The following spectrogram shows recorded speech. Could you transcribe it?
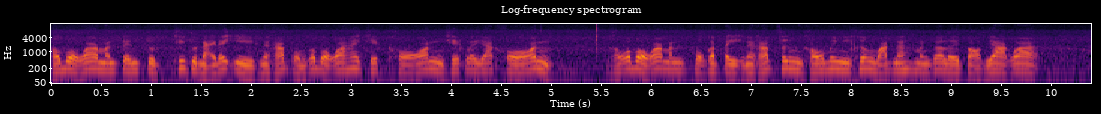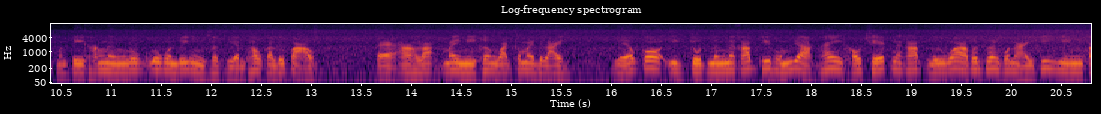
เขาบอกว่ามันเป็นจุดที่จุดไหนได้อีกนะครับ ผมก็บอกว่าให้เช็คคอน เช็คระยะคอนเขาก็บอกว่ามันปกตินะครับ ซึ่งเขาไม่มีเครื่องวัดนะ มันก็เลยตอบยากว่ามันตีครั้งหนึ่งลูกลูกมันวิ่งเสถียรเท่ากันหรือเปล่า แต่เอาละไม่มีเครื่องวัดก็ไม่เป็นไร แล้วก็อีกจุดหนึ่งนะครับ ที่ผมอยากให้เขาเช็คนะครับ หรือว่าเพื่อนๆคนไหนที่ยิงไป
